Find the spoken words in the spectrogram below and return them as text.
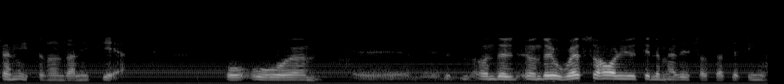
sedan 1991. Och, och eh, under, under OS så har det ju till och med visat sig att det finns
